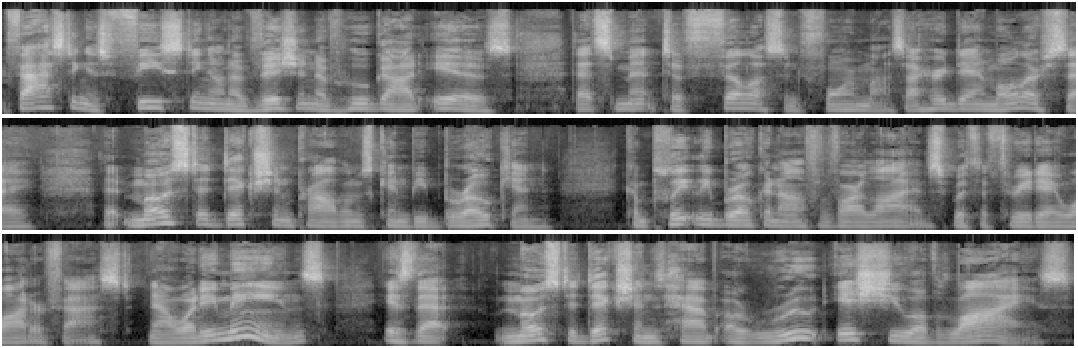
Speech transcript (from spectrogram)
Fasting is feasting on a vision of who God is that's meant to fill us and form us. I heard Dan Mohler say that most addiction problems can be broken, completely broken off of our lives with a three day water fast. Now, what he means is that most addictions have a root issue of lies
